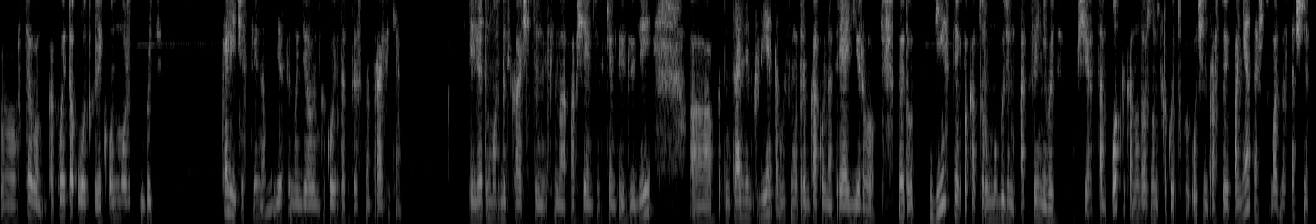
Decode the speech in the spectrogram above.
в целом какой-то отклик. Он может быть количественным, если мы делаем какой-то тест на трафике или это может быть качественно, если мы общаемся с кем-то из людей, а, потенциальным клиентом, и смотрим, как он отреагировал. Но это вот действие, по которому мы будем оценивать вообще сам отклик, оно должно быть какое-то такое очень простое и понятное, чтобы мы однозначно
